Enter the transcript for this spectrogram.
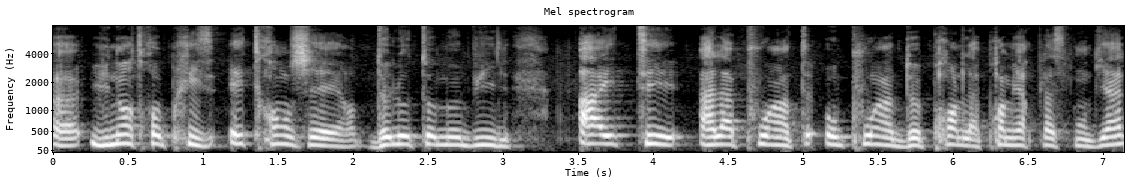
euh, une entreprise étrangère de l'automobile a été à la pointe, au point de prendre la première place mondiale,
